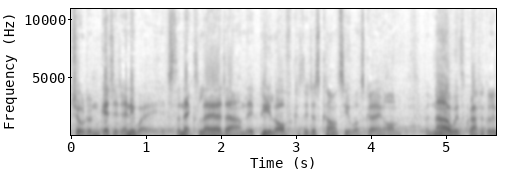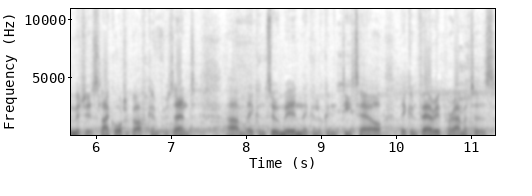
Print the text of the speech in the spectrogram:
children get it anyway. It's the next layer down. They peel off because they just can't see what's going on. But now with graphical images like Autograph can present, um, they can zoom in, they can look in detail, they can vary parameters.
